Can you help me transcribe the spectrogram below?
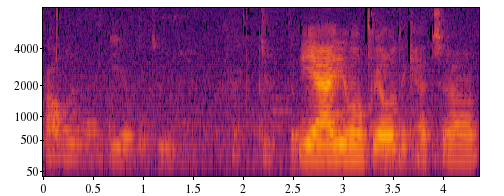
Probably won't be able to. the Yeah, you won't be able to catch up.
